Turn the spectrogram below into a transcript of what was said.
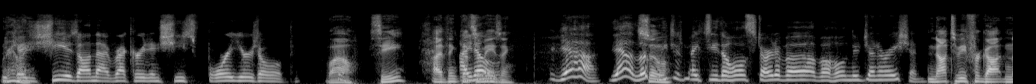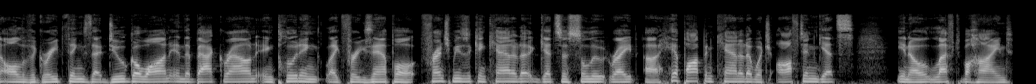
because Really? she is on that record and she's four years old. wow, see, I think that's know. amazing. Yeah, yeah. Look, So- we just might see the whole start of a of a whole new generation. Not to be forgotten, all of the great things that do go on in the background, including, like, for example, French music in Canada gets a salute, right? Uh, Hip hop in Canada, which often gets, you know, left behind.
